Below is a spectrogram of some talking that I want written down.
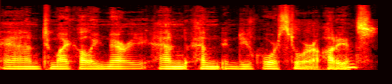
and to my colleague Mary and, and in due course to our audience.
